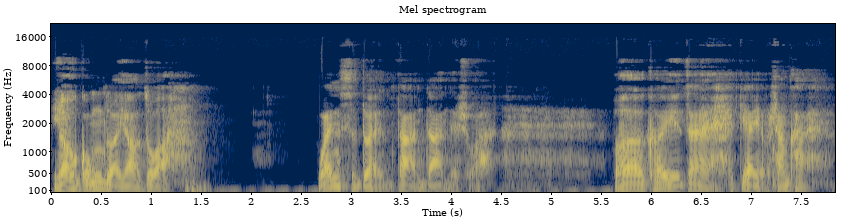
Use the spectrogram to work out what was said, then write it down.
有工作要做，温斯顿淡淡的说：“我可以在电影上看。”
